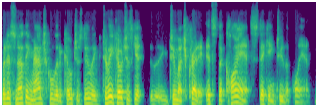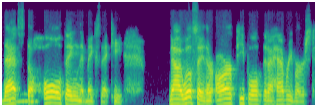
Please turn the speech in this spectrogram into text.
but it's nothing magical that a coach is doing. To me, coaches get too much credit. It's the client sticking to the plan. That's mm-hmm. the whole thing that makes that key. Now, I will say there are people that I have reversed,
